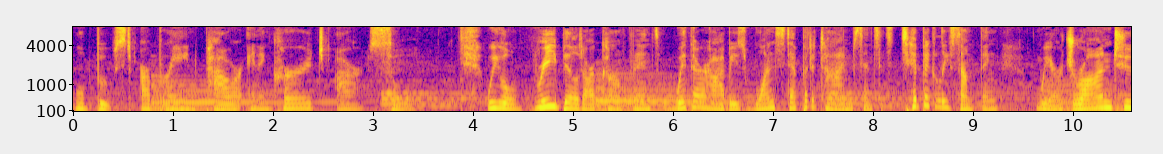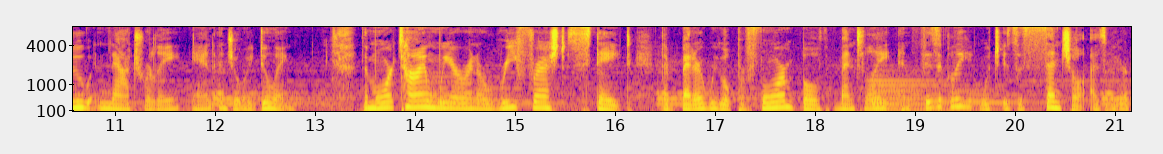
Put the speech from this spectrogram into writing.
will boost our brain power and encourage our soul. We will rebuild our confidence with our hobbies one step at a time since it's typically something we are drawn to naturally and enjoy doing. The more time we are in a refreshed state, the better we will perform both mentally and physically, which is essential as we are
